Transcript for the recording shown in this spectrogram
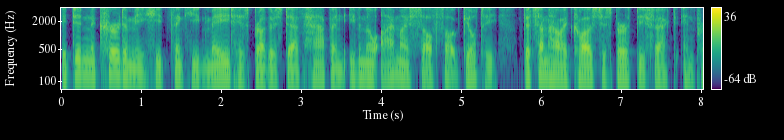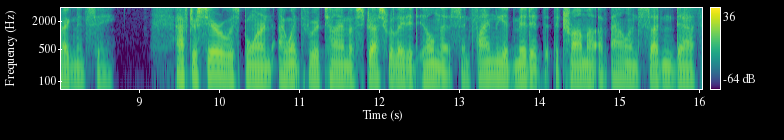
It didn't occur to me he'd think he'd made his brother's death happen, even though I myself felt guilty that somehow I'd caused his birth defect in pregnancy. After Sarah was born, I went through a time of stress related illness and finally admitted that the trauma of Alan's sudden death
